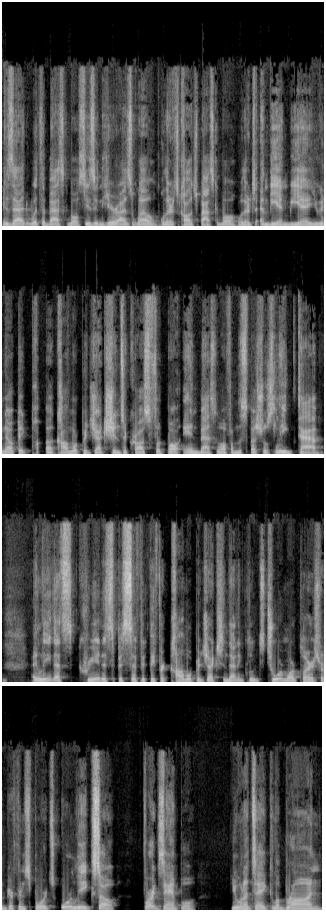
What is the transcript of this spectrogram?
is that with the basketball season here as well, whether it's college basketball, whether it's NBA, NBA, you can now pick uh, combo projections across football and basketball from the Specials League tab a league that's created specifically for combo projection that includes two or more players from different sports or leagues. So, for example, you want to take LeBron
